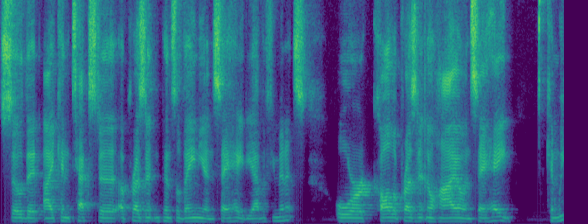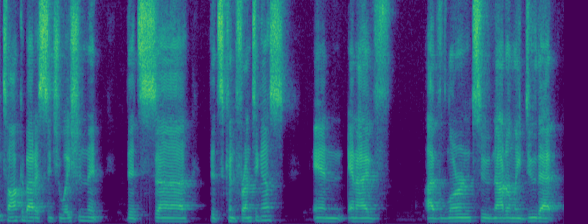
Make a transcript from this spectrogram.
so that I can text a, a, president in Pennsylvania and say, hey, do you have a few minutes? Or call a president in Ohio and say, hey, can we talk about a situation that that's uh, that's confronting us? And and I've I've learned to not only do that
